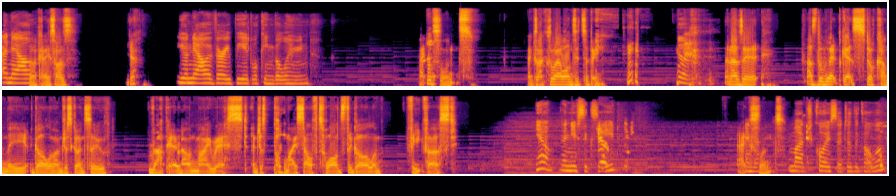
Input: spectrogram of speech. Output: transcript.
are now, Okay, so as yeah. you're now a very weird-looking balloon. Excellent. Exactly where I want it to be. And as it as the whip gets stuck on the golem, I'm just going to wrap it around my wrist and just pull myself towards the golem, feet first. Yeah, and you succeed. Uh, Excellent. Much closer to the golem.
